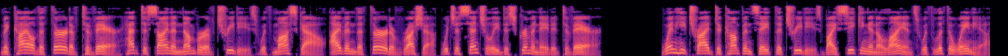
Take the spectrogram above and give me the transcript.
Mikhail III of Tver had to sign a number of treaties with Moscow Ivan III of Russia which essentially discriminated Tver. When he tried to compensate the treaties by seeking an alliance with Lithuania,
